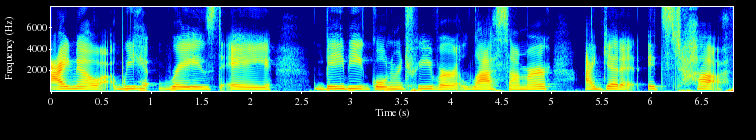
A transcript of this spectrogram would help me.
I know uh, we raised a baby golden retriever last summer. I get it. It's tough.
